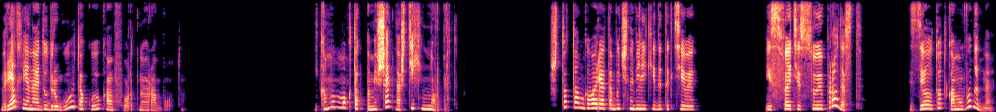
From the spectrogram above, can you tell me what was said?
Вряд ли я найду другую такую комфортную работу. И кому мог так помешать наш тихий Норберт? Что там говорят обычно великие детективы? Из фетис суи продаст? Сделал тот, кому выгодно?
